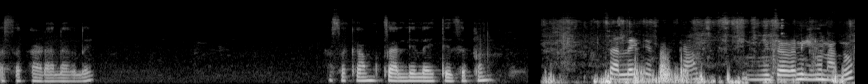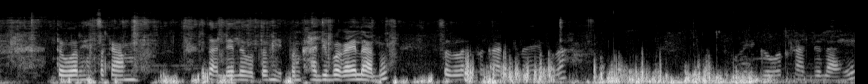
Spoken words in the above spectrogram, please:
असं काढायला लागलं आहे असं काम चाललेलं आहे त्याचं पण. चाललं आहे त्याचं काम. मी जळण घेऊन आलो. तर ह्याचं काम चाललेलं होतं. मी पण खाली बघायला आलो. सगळं असं काढलेलं आहे बघा. हे गवत काढलेलं आहे.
